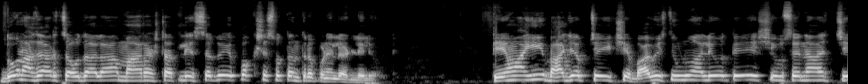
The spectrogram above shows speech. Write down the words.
दोन हजार चौदाला महाराष्ट्रातले सगळे पक्ष स्वतंत्रपणे लढलेले होते. तेव्हाही भाजपचे एकशे बावीस निवडून आले होते. शिवसेनाचे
